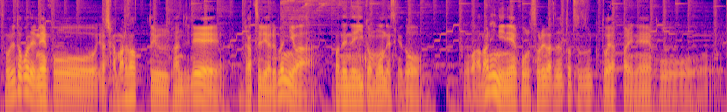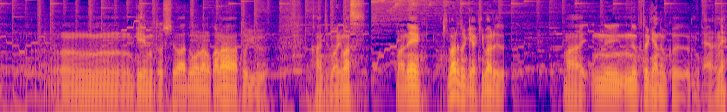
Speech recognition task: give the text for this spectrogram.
そういうところでね、こう、よし、頑張るぞっていう感じで、がっつりやる分には、まあ全然いいと思うんですけど、あまりにね、こう、それがずっと続くと、やっぱりね、こう、うん、ゲームとしてはどうなのかなという感じもあります。まあね、決まるときは決まる、まあ、抜くときは抜くみたいなね、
